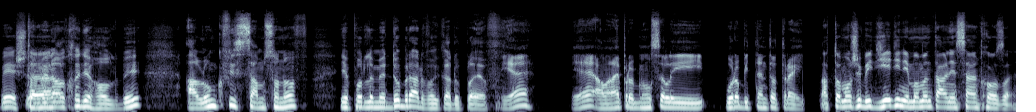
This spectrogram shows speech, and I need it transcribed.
Vieš, tam je na odchode Holdby a Lundqvist Samsonov je podľa mňa dobrá dvojka do playoff. Je, je, ale najprv by museli urobiť tento trade. A to môže byť jedine momentálne San Jose.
